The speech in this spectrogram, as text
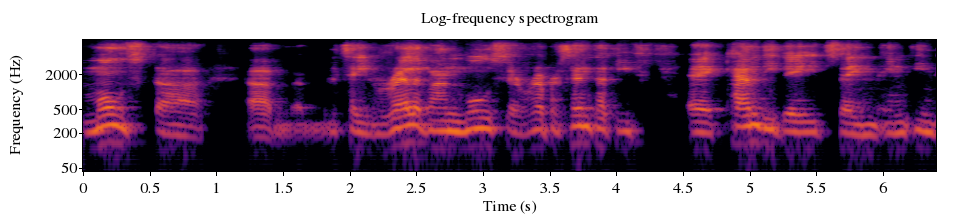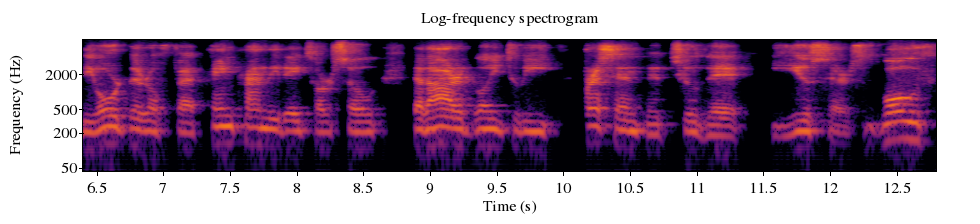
most uh, um, let's say, relevant, most representative uh, candidates in, in, in, the order of uh, 10 candidates or so that are going to be presented to the users. Both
